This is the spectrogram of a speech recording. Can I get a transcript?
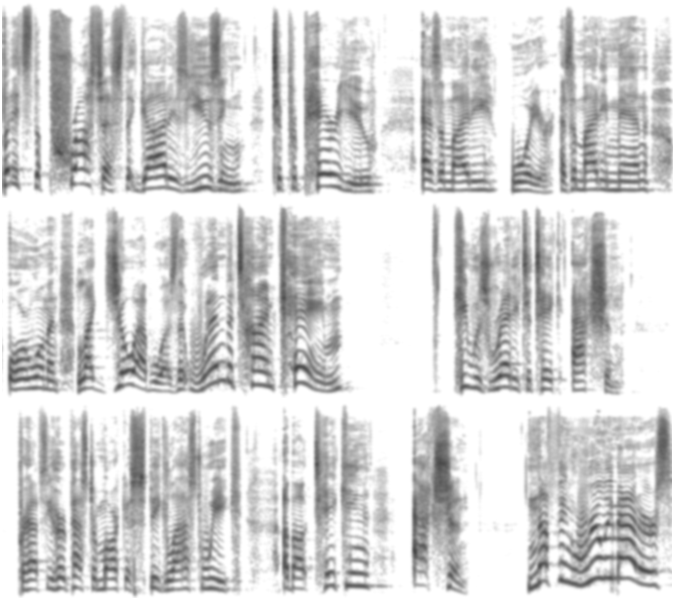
but it's the process that God is using to prepare you as a mighty warrior, as a mighty man or woman, like Joab was, that when the time came, he was ready to take action. Perhaps you heard Pastor Marcus speak last week about taking action. Nothing really matters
